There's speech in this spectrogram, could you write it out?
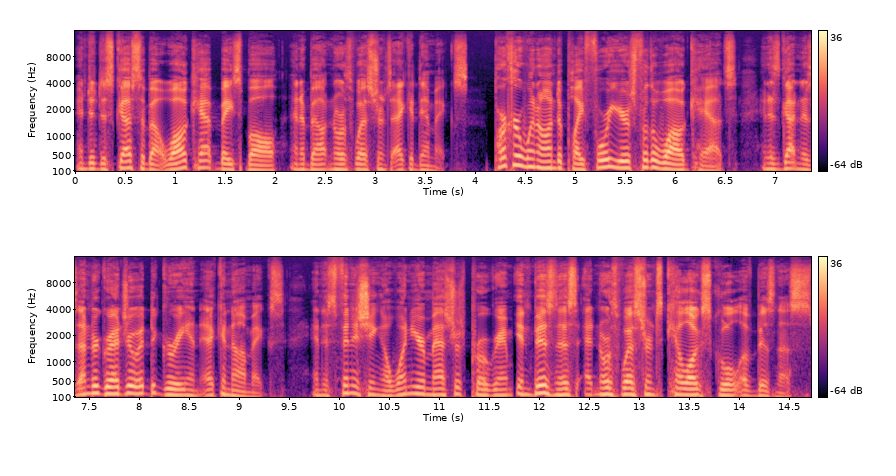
and to discuss about Wildcat baseball and about Northwestern's academics. Parker went on to play four years for the Wildcats and has gotten his undergraduate degree in economics and is finishing a one year master's program in business at Northwestern's Kellogg School of Business.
